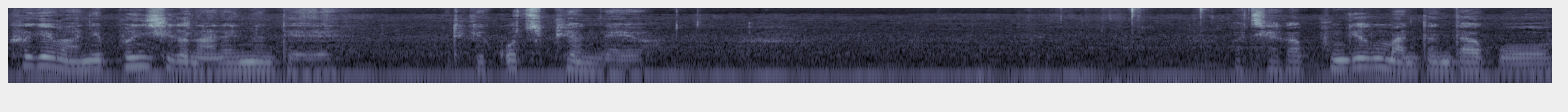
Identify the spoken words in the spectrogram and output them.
크게 많이 번식은 안 했는데 이렇게 꽃이 피었네요. 어, 제가 풍경 만든다고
